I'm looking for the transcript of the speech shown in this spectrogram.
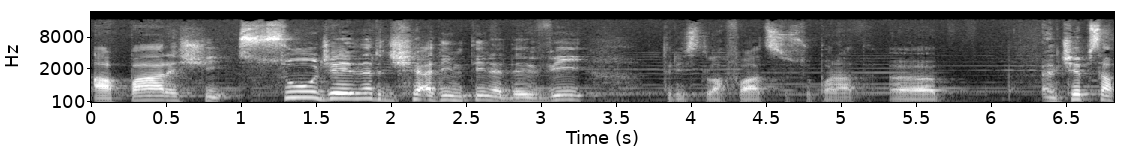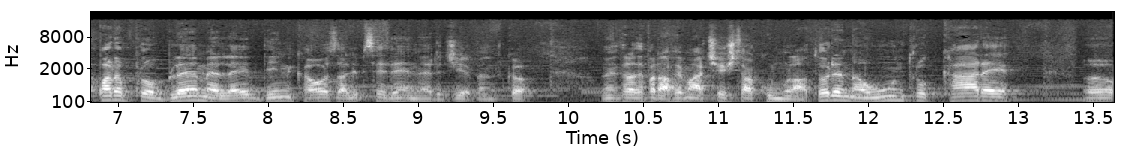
apare și suge energia din tine, devii trist la față, supărat. Uh, încep să apară problemele din cauza lipsei de energie, pentru că noi într-adevăr avem acești acumulatori înăuntru care uh,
